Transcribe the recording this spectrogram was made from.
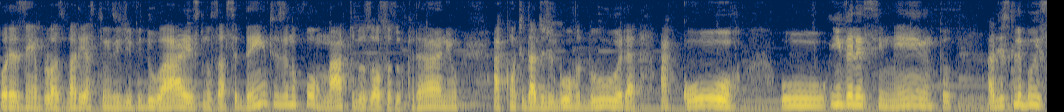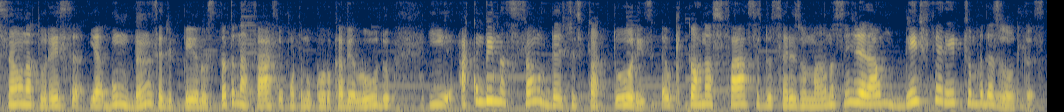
por exemplo, as variações individuais nos acidentes e no formato dos ossos do crânio, a quantidade de gordura, a cor, o envelhecimento, a distribuição, natureza e abundância de pelos, tanto na face quanto no couro cabeludo, e a combinação destes fatores é o que torna as faces dos seres humanos, em geral, bem diferentes umas das outras.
